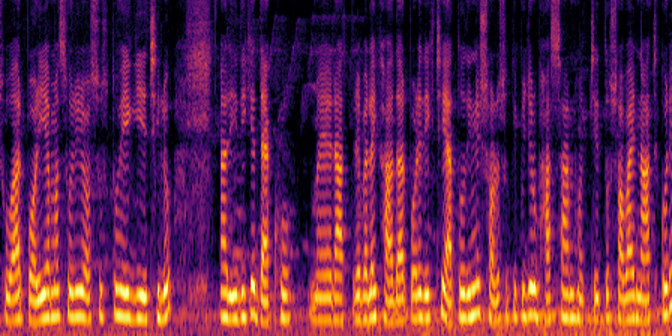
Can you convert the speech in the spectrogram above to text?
শোয়ার পরেই আমার শরীর অসুস্থ হয়ে গিয়েছিল। আর এদিকে দেখো রাত্রেবেলায় খাওয়া দাওয়ার পরে দেখছি এতদিনে সরস্বতী পুজোর ভাসান হচ্ছে, তো সবাই নাচ করে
